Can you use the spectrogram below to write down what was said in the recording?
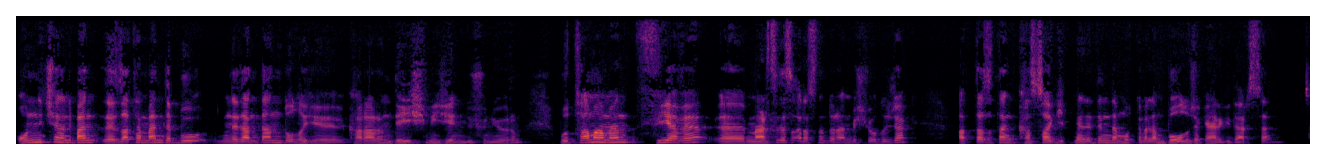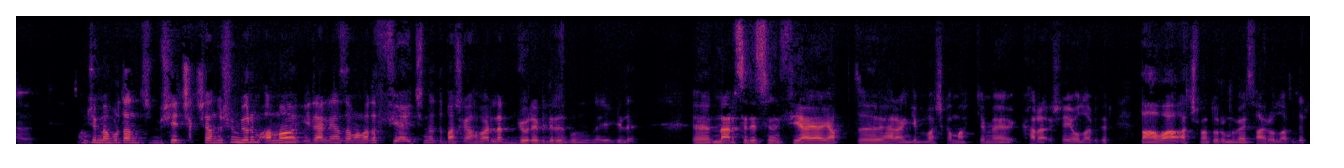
Onun için hani ben e, zaten ben de bu nedenden dolayı kararın değişmeyeceğini düşünüyorum. Bu tamamen FIA ve e, Mercedes arasında dönen bir şey olacak. Hatta zaten kasa gitme nedeni de muhtemelen bu olacak eğer giderse. Evet. Onun için ben buradan bir şey çıkacağını düşünmüyorum ama ilerleyen zamanlarda FIA içinde de başka haberler görebiliriz bununla ilgili. E, Mercedes'in FIA'ya yaptığı herhangi bir başka mahkeme kara, şey olabilir. Dava açma durumu vesaire olabilir.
